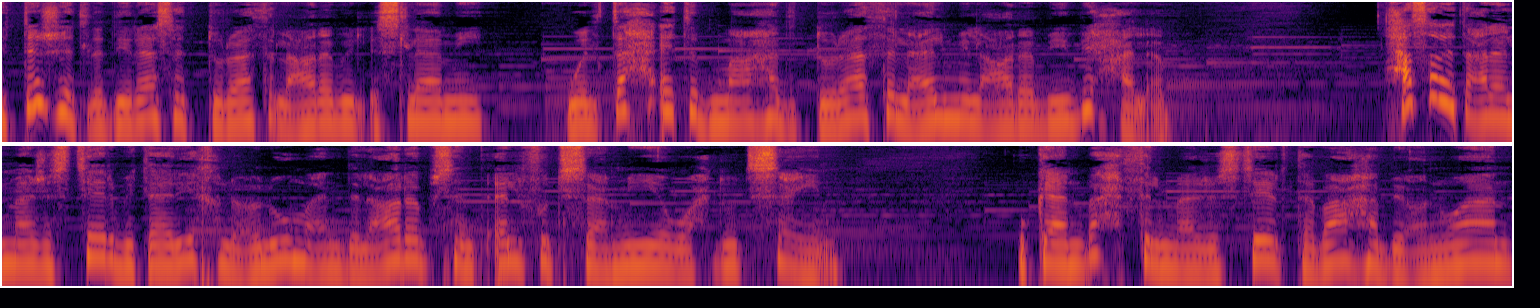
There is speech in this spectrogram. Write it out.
اتجهت لدراسة التراث العربي الإسلامي والتحقت بمعهد التراث العلمي العربي بحلب. حصلت على الماجستير بتاريخ العلوم عند العرب سنة 1991 وكان بحث الماجستير تبعها بعنوان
